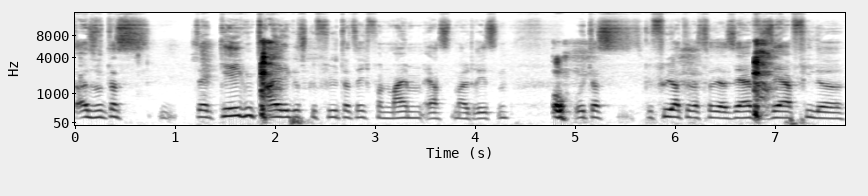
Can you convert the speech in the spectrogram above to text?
also das sehr gegenteiliges Gefühl tatsächlich von meinem ersten Mal Dresden. Oh. Wo ich das Gefühl hatte, dass da ja sehr, sehr viele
